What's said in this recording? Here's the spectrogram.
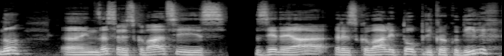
No, uh, in zdaj so raziskovalci iz ZDA raziskovali to pri krokodilih.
